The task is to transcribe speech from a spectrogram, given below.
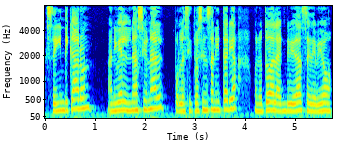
se indicaron a nivel nacional por la situación sanitaria, bueno, toda la actividad se debió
